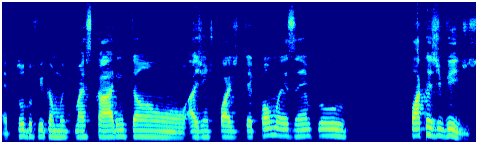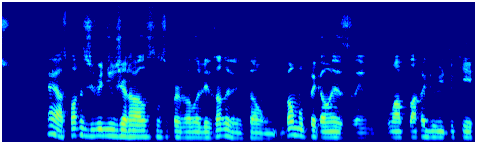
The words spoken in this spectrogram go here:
É, tudo fica muito mais caro, então a gente pode ter como exemplo placas de vídeos. É, as placas de vídeo em geral elas são super valorizadas, então vamos pegar um exemplo, uma placa de vídeo que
